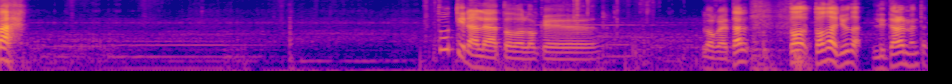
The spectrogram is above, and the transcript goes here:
Va. Tú tírale a todo lo que... Lo que tal. To- todo ayuda, literalmente.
